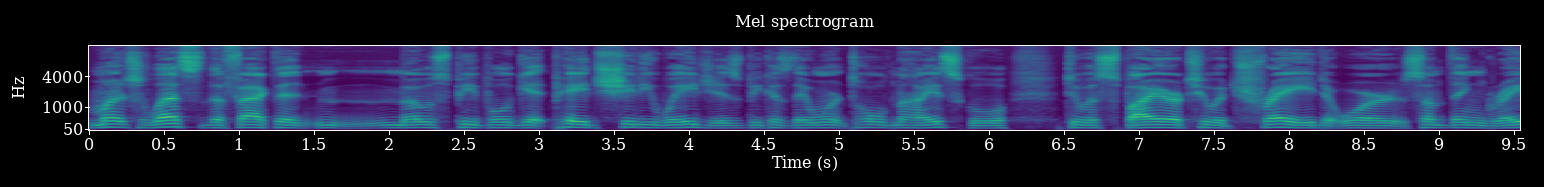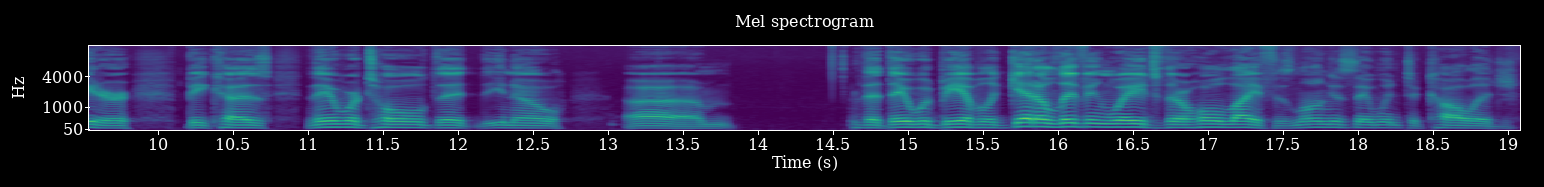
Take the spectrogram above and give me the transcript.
much less the fact that m- most people get paid shitty wages because they weren't told in high school to aspire to a trade or something greater because they were told that, you know, um, that they would be able to get a living wage their whole life as long as they went to college.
